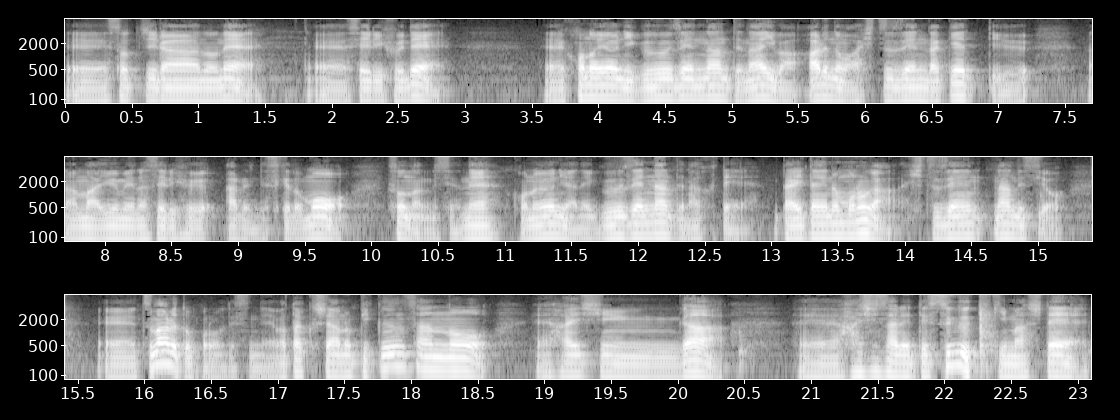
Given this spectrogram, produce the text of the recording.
えー、そちらのね、えー、セリフで、えー、この世に偶然なんてないわ、あるのは必然だけっていう、まあ有名なセリフあるんですけども、そうなんですよね。この世にはね、偶然なんてなくて、大体のものが必然なんですよ。えー、つまるところですね、私、あの、ピクンさんの配信が、えー、配信されてすぐ聞きまして、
